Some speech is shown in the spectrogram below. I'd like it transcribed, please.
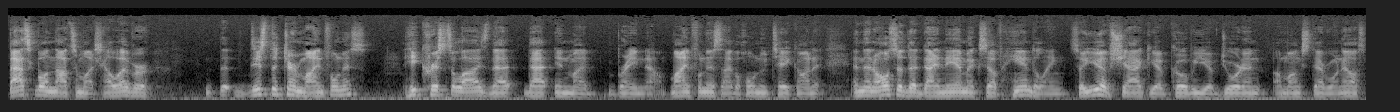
Basketball, not so much. However, th- just the term mindfulness, he crystallized that that in my brain now. Mindfulness, I have a whole new take on it, and then also the dynamics of handling. So you have Shaq, you have Kobe, you have Jordan, amongst everyone else.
